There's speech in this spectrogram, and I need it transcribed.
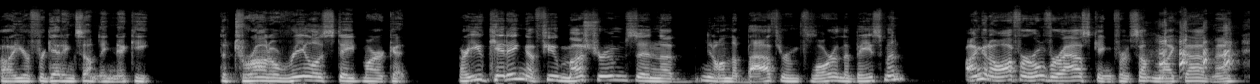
Oh, you're forgetting something, Nikki. The Toronto real estate market. Are you kidding? A few mushrooms in the, you know, on the bathroom floor in the basement? I'm going to offer over asking for something like that, man.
